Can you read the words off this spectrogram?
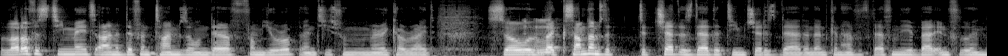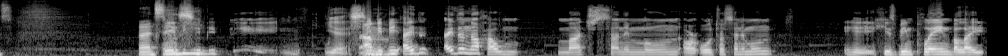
a lot of his teammates are in a different time zone. They're from Europe, and he's from America, right? So, Mhm. like, sometimes the, the chat is dead, the team chat is dead, and then can have definitely a bad influence. And And CB, CBB, yeah, Um, CBB. I don't, I don't know how much Sun and Moon or Ultra Sun and Moon he, he's been playing, but like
